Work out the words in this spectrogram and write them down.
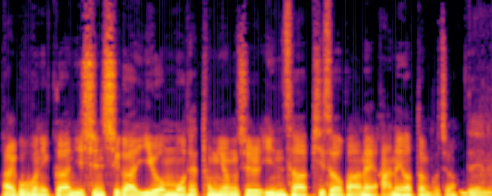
알고 보니까 이 신 씨가 이원모 대통령실 인사 비서관의 아내였던 거죠. 네네.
